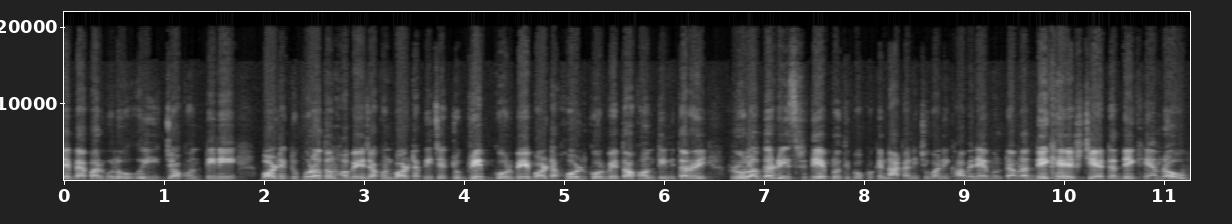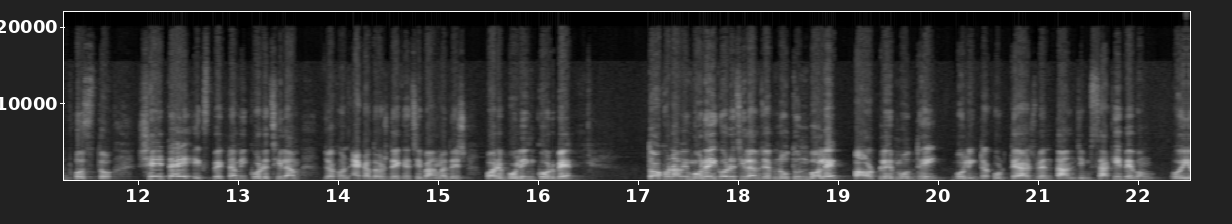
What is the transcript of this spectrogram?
যে ব্যাপারগুলো, ওই যখন তিনি বলটা একটু পুরাতন হবে, যখন বলটা পিচে একটু গ্রিপ করবে বলটা হোল্ড করবে, তখন তিনি তার ওই রোল অফ দ্য রিস্ট দিয়ে প্রতিপক্ষকে নাকানি চুবানি খাবেন এমনটা আমরা দেখে এসছি, এটা দেখে আমরা অভ্যস্ত। সেটাই এক্সপেক্ট আমি করেছিলাম যখন একাদশ দেখেছি বাংলাদেশ পরে বোলিং করবে। তখন আমি মনেই করেছিলাম যে নতুন বলে পাওয়ার প্লের মধ্যেই বোলিংটা করতে আসবেন তানজিম সাকিব এবং ওই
